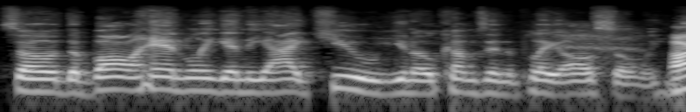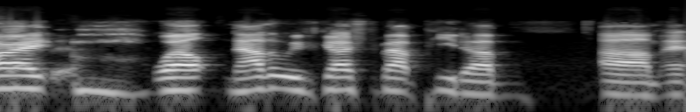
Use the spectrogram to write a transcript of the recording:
So the ball handling and the IQ, you know, comes into play also. All right. Well, now that we've gushed about P Dub, um, and,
